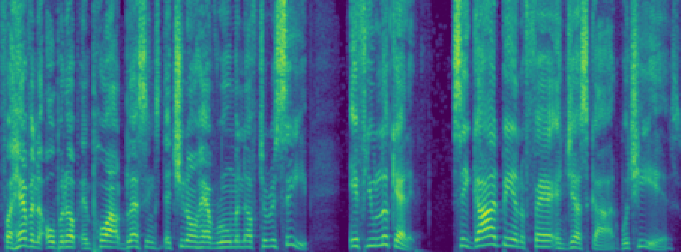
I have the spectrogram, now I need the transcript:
for heaven to open up and pour out blessings that you don't have room enough to receive. If you look at it, see, God being a fair and just God, which He is,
